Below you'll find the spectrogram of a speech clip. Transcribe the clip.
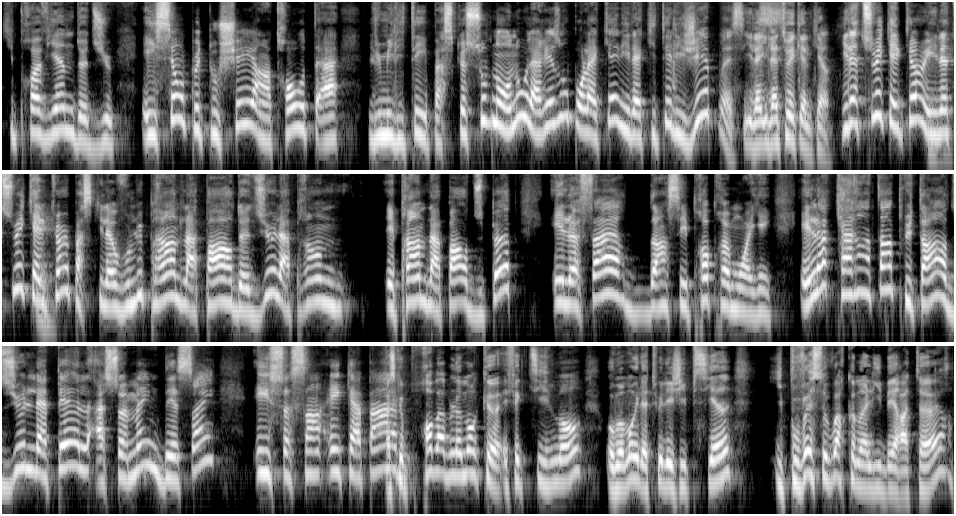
qui proviennent de Dieu. Et ici, on peut toucher, entre autres, à l'humilité, parce que souvenons-nous, la raison pour laquelle il a quitté l'Égypte... il, a, il a tué quelqu'un. Il a tué quelqu'un, et il a tué quelqu'un parce qu'il a voulu prendre la part de Dieu, la prendre et prendre la part du peuple et le faire dans ses propres moyens. Et là, 40 ans plus tard, Dieu l'appelle à ce même dessein et il se sent incapable. Parce que probablement que, effectivement, au moment où il a tué l'Égyptien, il pouvait se voir comme un libérateur,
